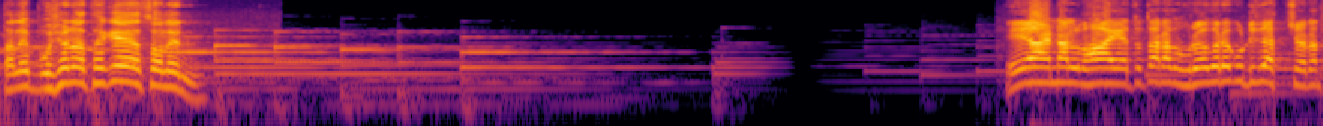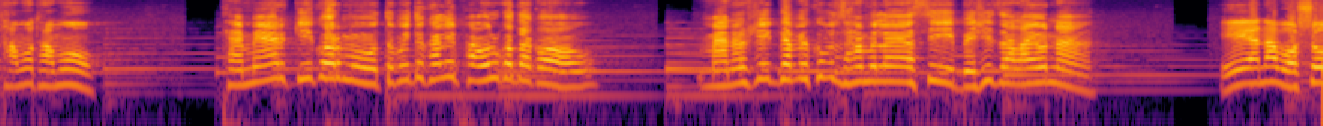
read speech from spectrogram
তাহলে বসে না থেকে চলেন। এ আয়নাল ভাই এত তারা ঘুরে ঘুরে উঠে যাচ্ছ না থামো থামো। থামে আর কি করব? তুমি তো খালি ফাউল কথা কও। মানসিকভাবে খুব ঝামেলায় আছি বেশি জ্বালায়ও না। এ আনা বসো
